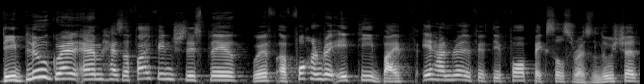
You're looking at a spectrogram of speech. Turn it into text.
The BLU Grand M has a 5-inch display with a 480 by 854 pixels resolution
